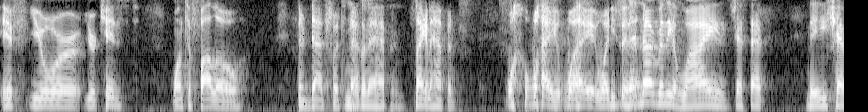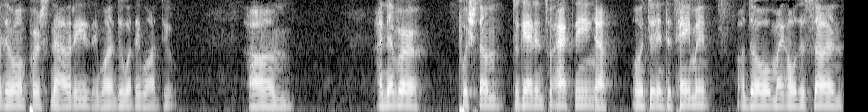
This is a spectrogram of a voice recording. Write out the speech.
If your your kids want to follow their dad's footsteps, It's not going to happen. It's not gonna happen. Why? Why? Why do you say that? There's that? not really a why. It's just that they each have their own personalities. They want to do what they want to do. Um, I never pushed them to get into acting yeah. or into entertainment. Although my oldest son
